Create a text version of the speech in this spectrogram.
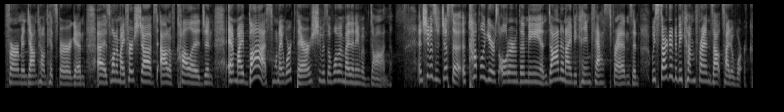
firm in downtown Pittsburgh. And uh, it was one of my first jobs out of college. And, and my boss, when I worked there, she was a woman by the name of Dawn. And she was just a, a couple years older than me, and Dawn and I became fast friends, and we started to become friends outside of work.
